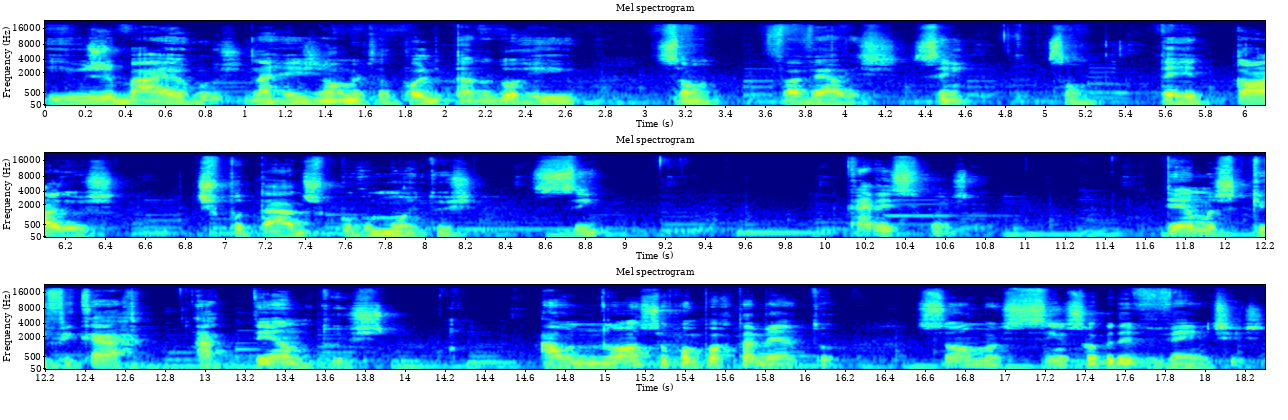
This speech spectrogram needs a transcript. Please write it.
e os bairros na região metropolitana do Rio são favelas, sim, são territórios disputados por muitos, sim. Caríssimos, temos que ficar atentos ao nosso comportamento. Somos sim sobreviventes.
